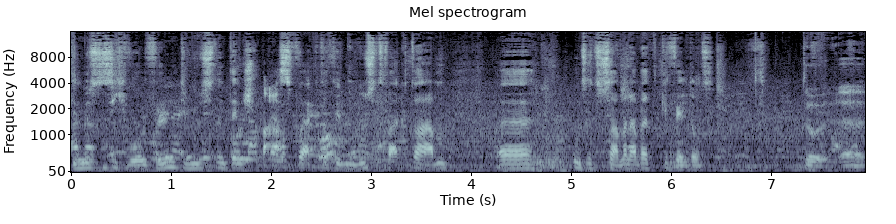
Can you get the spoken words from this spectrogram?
die müssen sich wohlfühlen, die müssen den Spaßfaktor, den Lustfaktor haben. Äh, unsere Zusammenarbeit gefällt uns. Du, äh,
